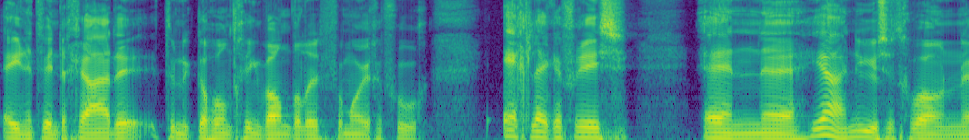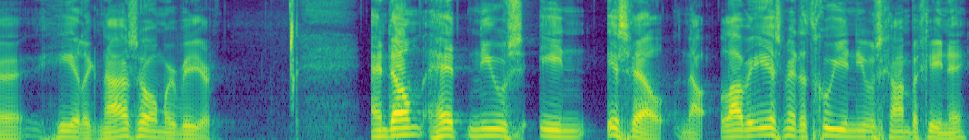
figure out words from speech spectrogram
21 graden toen ik de hond ging wandelen, vanmorgen vroeg echt lekker fris. En uh, ja, nu is het gewoon uh, heerlijk nazomerweer. En dan het nieuws in Israël. Nou, laten we eerst met het goede nieuws gaan beginnen.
